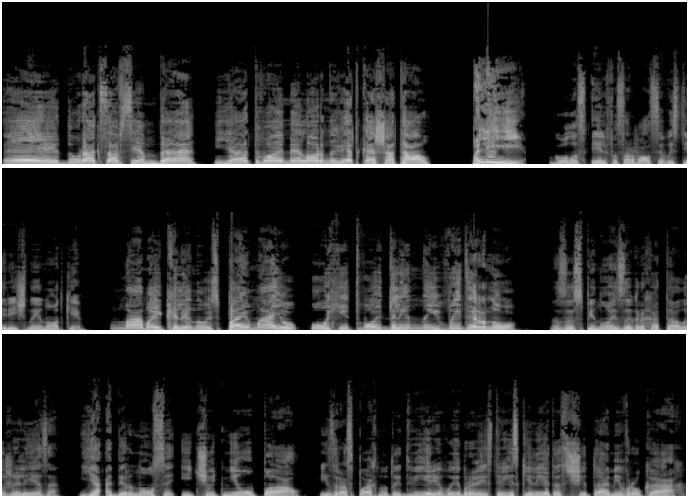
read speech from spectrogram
«Эй, дурак совсем, да?» «Я твой мелорн ветка шатал!» «Пли!» — голос эльфа сорвался в истеричные нотки. «Мамой клянусь, поймаю! Ухи твой длинный выдерну!» За спиной загрохотало железо. Я обернулся и чуть не упал. Из распахнутой двери выбрались три скелета с щитами в руках.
